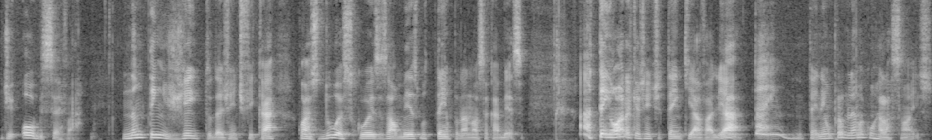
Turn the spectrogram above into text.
de observar. Não tem jeito da gente ficar com as duas coisas ao mesmo tempo na nossa cabeça. Ah, tem hora que a gente tem que avaliar? Tem, não tem nenhum problema com relação a isso.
